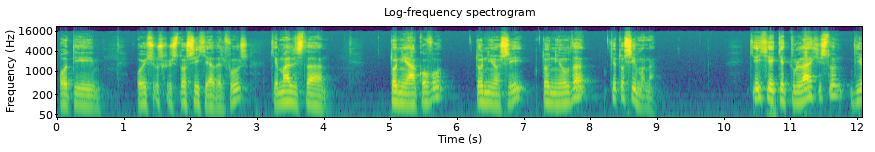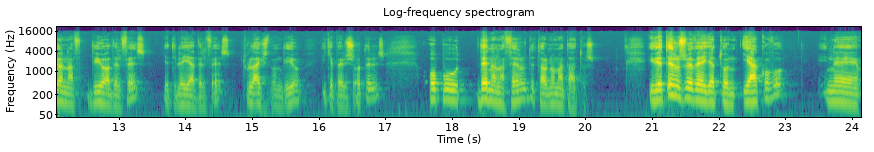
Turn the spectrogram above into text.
ότι ο Ιησούς Χριστός είχε αδελφούς και μάλιστα τον Ιάκωβο, τον Ιωσή, τον Ιούδα και τον Σίμωνα. Και είχε και τουλάχιστον δύο, δύο αδελφές, γιατί λέει αδελφές, τουλάχιστον δύο ή και περισσότερες, όπου δεν αναφέρονται τα ονόματά τους. Ιδιαίτερος βέβαια για τον Ιάκωβο είναι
